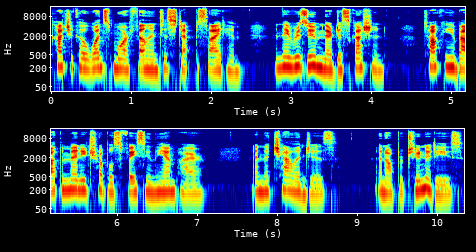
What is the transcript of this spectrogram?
Kachiko once more fell into step beside him, and they resumed their discussion, talking about the many troubles facing the Empire, and the challenges and opportunities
